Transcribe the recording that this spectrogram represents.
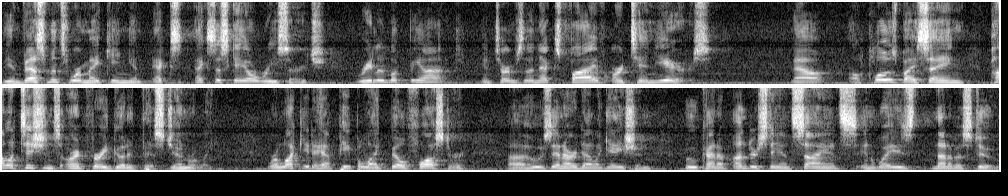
The investments we're making in ex- exascale research really look beyond in terms of the next five or ten years. Now, I'll close by saying politicians aren't very good at this generally. We're lucky to have people like Bill Foster, uh, who's in our delegation, who kind of understands science in ways none of us do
